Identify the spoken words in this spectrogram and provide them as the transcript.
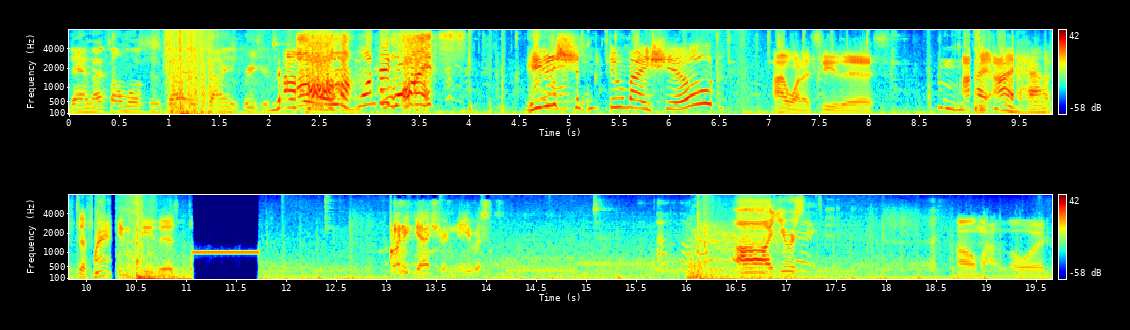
Damn, that's almost as bad as Chinese breacher drone. Oh, what? What? He just shot through my shield? I want to see this. Hmm. I I have to fucking see this. I'm gonna guess your knee was. Uh, oh, you were. Oh my lord.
